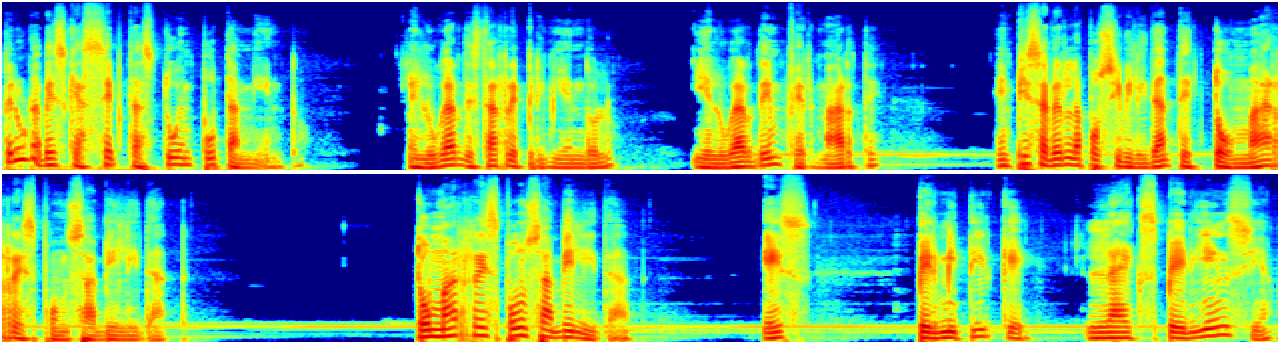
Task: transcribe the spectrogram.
Pero una vez que aceptas tu emputamiento, en lugar de estar reprimiéndolo y en lugar de enfermarte, empieza a ver la posibilidad de tomar responsabilidad. Tomar responsabilidad es permitir que la experiencia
